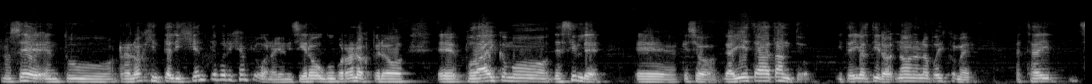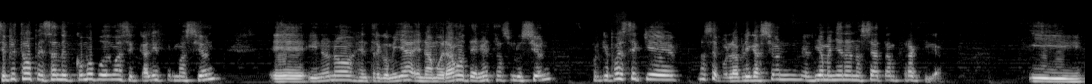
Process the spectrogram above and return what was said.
no sé, en tu reloj inteligente, por ejemplo, bueno, yo ni siquiera ocupo reloj, pero eh, podáis como decirle, eh, qué sé yo, galleta tanto, y te diga el tiro, no, no la podéis comer. Siempre estamos pensando en cómo podemos acercar la información eh, y no nos, entre comillas, enamoramos de nuestra solución, porque puede ser que, no sé, por la aplicación el día de mañana no sea tan práctica. Y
